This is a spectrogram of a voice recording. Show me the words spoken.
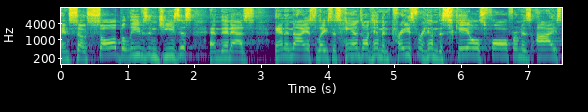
And so Saul believes in Jesus, and then as Ananias lays his hands on him and prays for him, the scales fall from his eyes.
